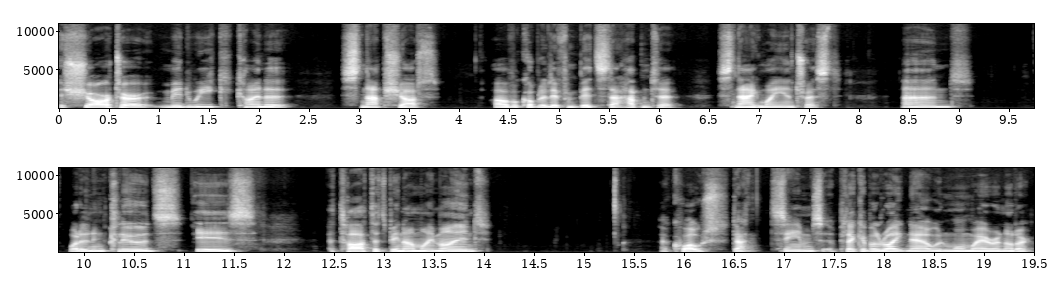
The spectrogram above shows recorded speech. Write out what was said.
a shorter midweek kind of snapshot of a couple of different bits that happen to snag my interest. And what it includes is a thought that's been on my mind, a quote that seems applicable right now in one way or another,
